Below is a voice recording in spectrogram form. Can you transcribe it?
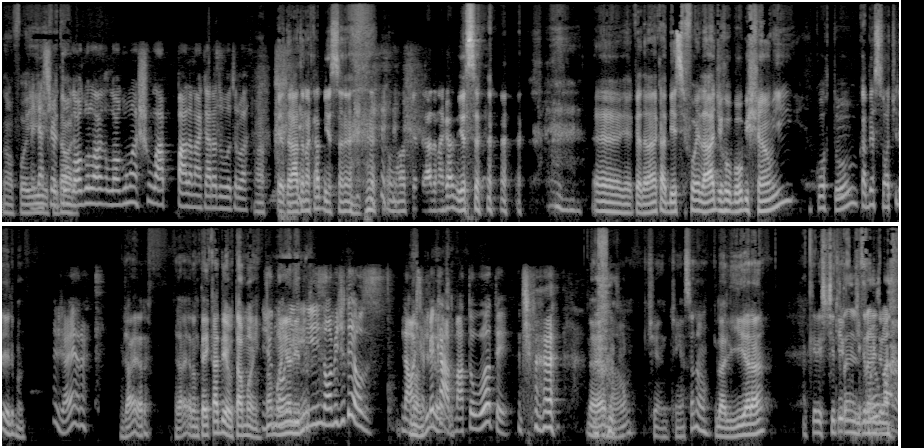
Não, foi. Ele acertou foi logo, logo uma chulapada na cara do outro lá. Uma pedrada na cabeça, né? uma pedrada na cabeça. É, pedrada na cabeça e foi lá, derrubou o bichão e cortou o cabeçote dele, mano. É, já era. Já era. Já era. Não tem cadê o tamanho? E tamanho nome, ali no... E em nome de Deus. Não, isso é de pecado. Deus. Matou o outro. é, não. Tinha, tinha essa não. Aquilo ali era. Aqueles titãs grandes lá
